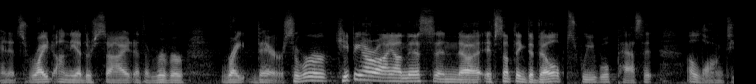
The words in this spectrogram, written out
and it's right on the other side of the river right there. So we're keeping our eye on this, and uh, if something develops, we will pass it along to you.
